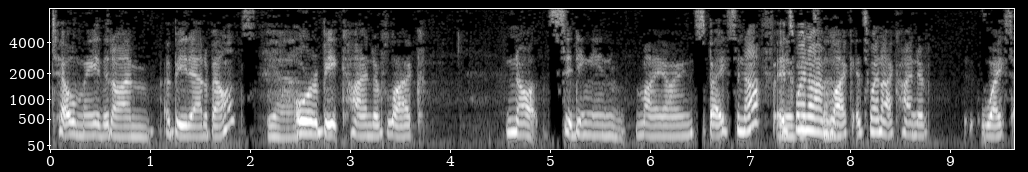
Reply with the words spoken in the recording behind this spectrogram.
tell me that i'm a bit out of balance Yeah. or a bit kind of like not sitting in my own space enough it's Yeah, when i'm that? like it's when i kind of waste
